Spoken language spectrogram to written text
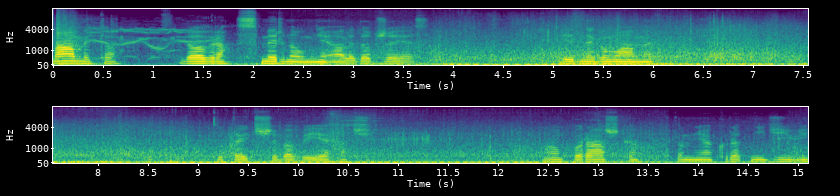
Mamy to. Dobra, smyrnął mnie, ale dobrze jest. Jednego mamy. Tutaj trzeba wyjechać. O, porażka. To mnie akurat nie dziwi.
